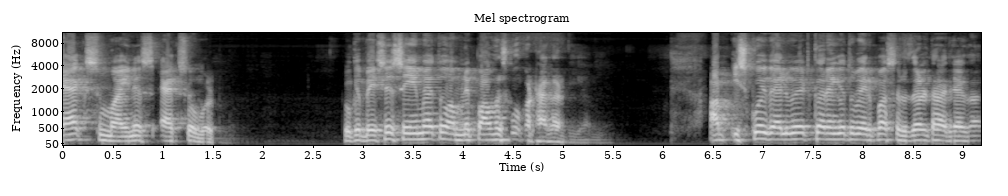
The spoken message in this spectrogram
x minus x over two क्योंकि बेसिस सेम है तो हमने पावर्स को इकट्ठा कर दिया। अब इसको इवेलुएट करेंगे तो मेरे पास रिज़ल्ट आ जाएगा।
